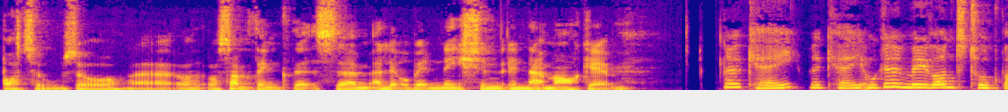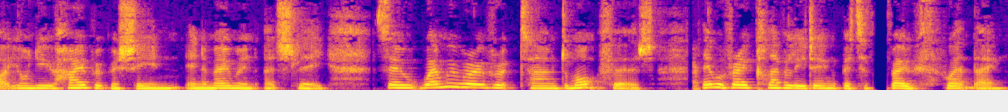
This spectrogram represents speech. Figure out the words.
bottles or uh, or, or, something that's um, a little bit niche in, in that market. Okay, okay. And we're going to move on to talk about your new hybrid machine in a moment, actually. So, when we were over at um, De Montfort, they were very cleverly doing a bit of both, weren't they?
